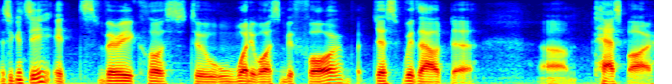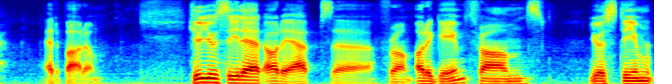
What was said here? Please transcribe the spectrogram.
As you can see, it's very close to what it was before, but just without the um, taskbar at the bottom. Here you see that all the apps uh, from other games from your Steam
